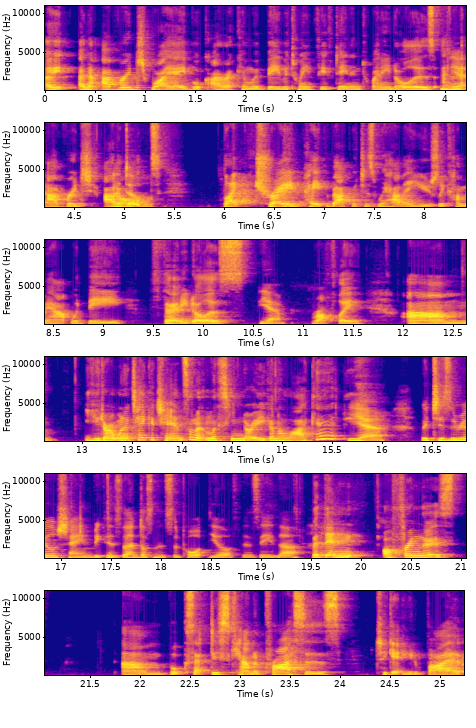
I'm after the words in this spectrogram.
an average YA book I reckon would be between 15 and 20 dollars and Yeah. an average adult, Adult. like trade paperback which is how they usually come out would be $30 yeah, roughly. Um, you don't want to take a chance on it unless you know you're going to like it. yeah, which is a real shame because that doesn't support the authors either. But then offering those um, books at discounted prices to get you to buy it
